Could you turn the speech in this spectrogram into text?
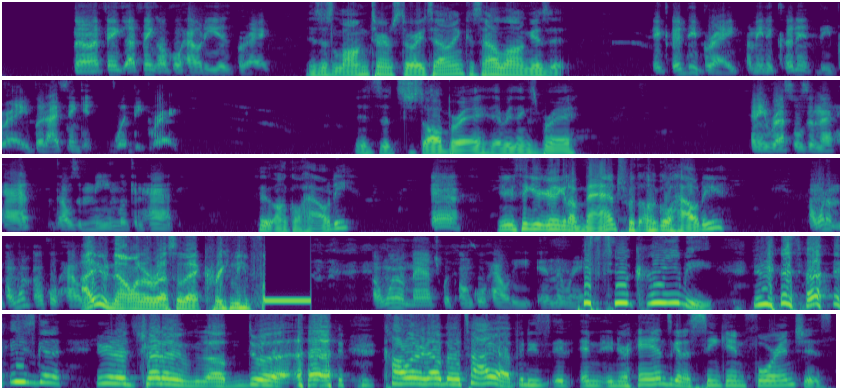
No, I think I think Uncle Howdy is Bray. Is this long term storytelling? Because how long is it? It could be Bray. I mean, it couldn't be Bray, but I think it would be Bray. It's it's just all Bray. Everything's Bray. And he wrestles in that hat. That was a mean looking hat. Who? Uncle Howdy? Yeah, You think you're gonna get a match with Uncle Howdy? I want to. I want Uncle Howdy. I do not want to wrestle that creamy. I want a match with Uncle Howdy in the ring. He's too creamy. You're gonna, he's gonna. You're gonna try to uh, do a collar and elbow tie up, and he's and, and your hand's gonna sink in four inches.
